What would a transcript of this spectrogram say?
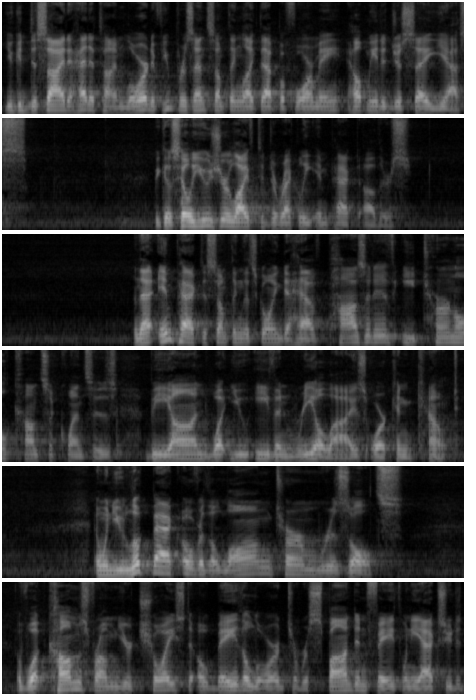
You could decide ahead of time, Lord, if you present something like that before me, help me to just say yes. Because He'll use your life to directly impact others. And that impact is something that's going to have positive, eternal consequences beyond what you even realize or can count. And when you look back over the long term results of what comes from your choice to obey the Lord, to respond in faith when he, asks you to,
